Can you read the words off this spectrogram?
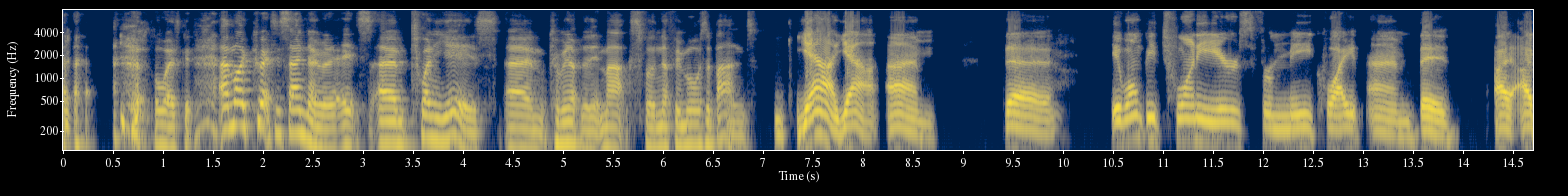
Always good. Am I correct in saying though it's um, 20 years um, coming up that it marks for Nothing More as a band? Yeah, yeah. Um, the it won't be twenty years for me quite. Um, the I I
